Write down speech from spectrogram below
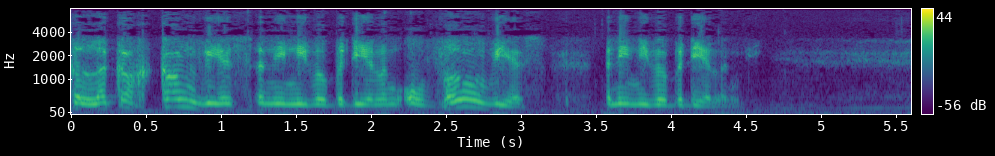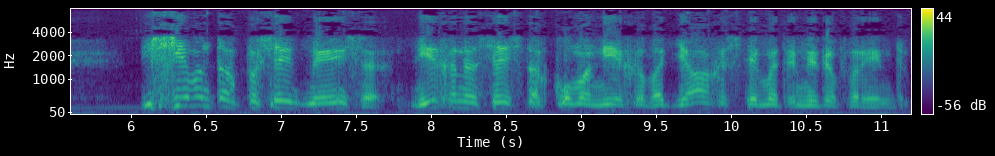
gelukkig kan wees in die nuwe bedeling of wil wees in die nuwe bedeling nie. Die 70% mense, 69,9 wat ja gestem het in die referendum.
